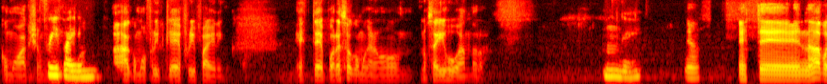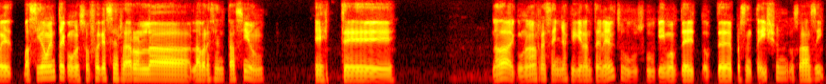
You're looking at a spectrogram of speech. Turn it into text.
como action Free Fighting. ajá, como free que free fighting este por eso como que no, no seguí jugándolo Ok. Este, nada, pues básicamente con eso fue que cerraron la, la presentación. Este, nada, algunas reseñas que quieran tener, su, su Game of the, of the Presentation, cosas así.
